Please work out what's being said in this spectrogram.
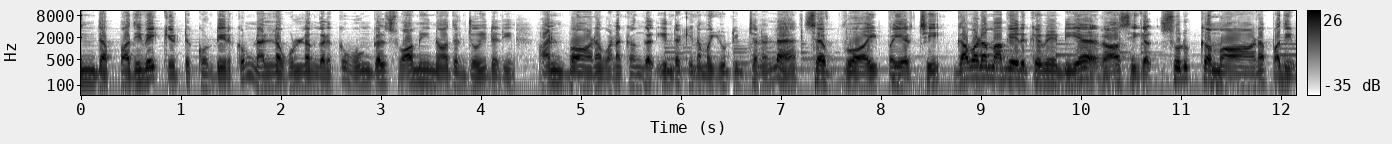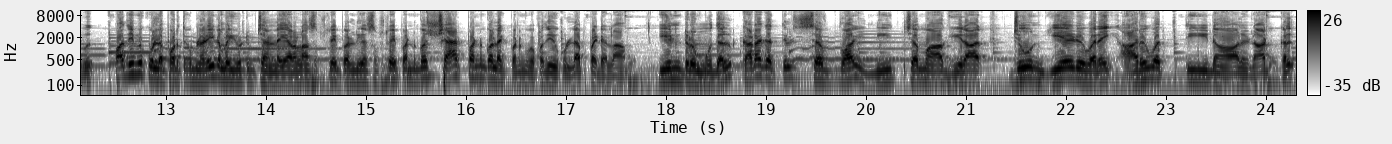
இந்த பதிவை கேட்டுக்கொண்டிருக்கும் நல்ல உள்ளங்களுக்கு உங்கள் சுவாமிநாதன் ஜோதிடரின் அன்பான வணக்கங்கள். இன்றைக்கு நம்ம யூடியூப் சேனல்ல செவ்வாய் பயிற்சி கவனமாக இருக்க வேண்டிய ராசிகள் சுருக்கமான பதிவு. பதிவுக்குள்ள போறதுக்கு முன்னாடி நம்ம யூடியூப் சேனலை யாரெல்லாம் சப்ஸ்கிரைப் பண்ணலையோ சப்ஸ்கிரைப் பண்ணுங்க ஷேர் பண்ணுங்க லைக் பண்ணுங்க பதிவுக்குள்ள போயிடலாம். இன்று முதல் கடகத்தில் செவ்வாய் நீச்சமாகிறார். ஜூன் ஏழு வரை அறுபத்தி நாலு நாட்கள்.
